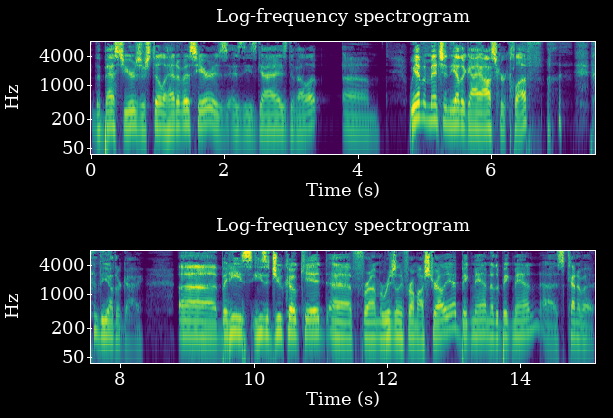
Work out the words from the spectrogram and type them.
the best years are still ahead of us here as as these guys develop. Um, we haven't mentioned the other guy, Oscar Cluff, the other guy, uh, but he's he's a JUCO kid uh, from originally from Australia. Big man, another big man. Uh, it's kind of a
